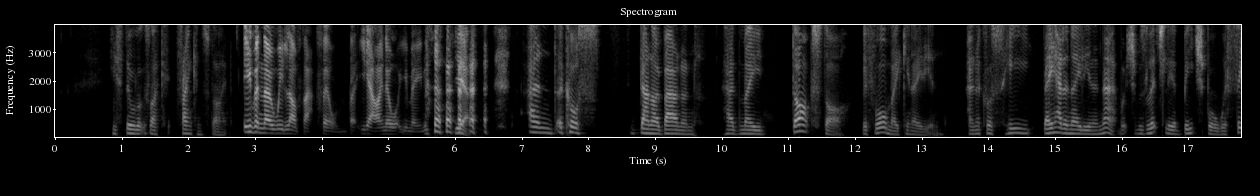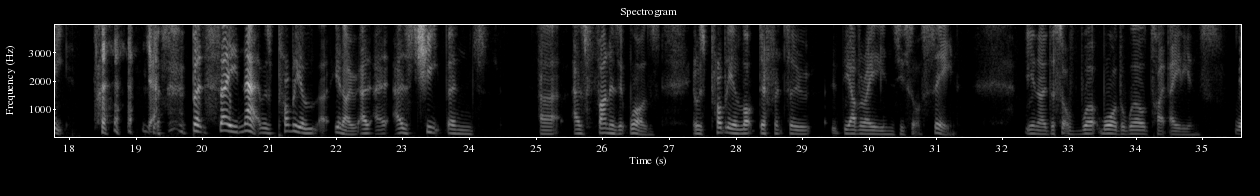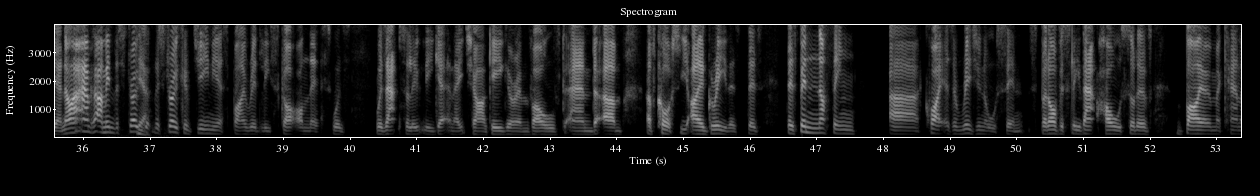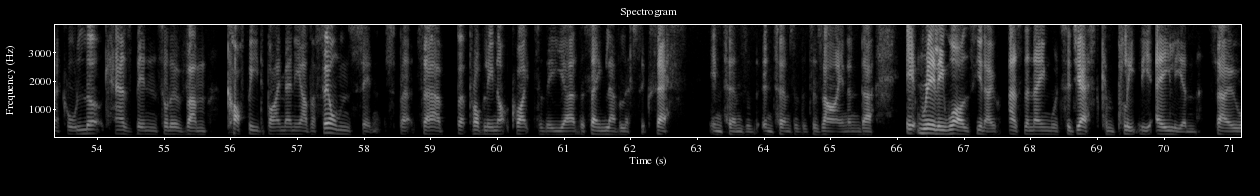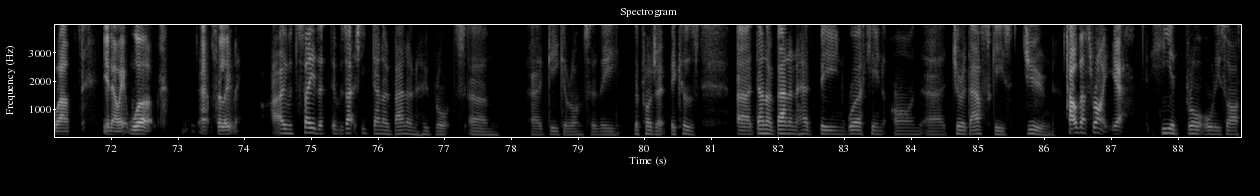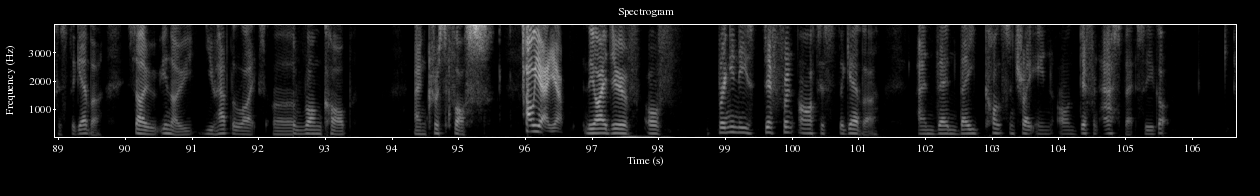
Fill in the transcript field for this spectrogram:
he still looks like Frankenstein. Even though we love that film, but yeah, I know what you mean. yeah. And of course, Dan O'Bannon had made Dark Star before making Alien. And of course, he they had an alien in that, which was literally a beach ball with feet. yes. but saying that, it was probably, a, you know, a, a, as cheap and uh, as fun as it was, it was probably a lot different to the other aliens you've sort of seen. You know, the sort of war, war of the world type aliens. Yeah, no, I, I mean the stroke, yeah. of, the stroke of genius by Ridley Scott on this was was absolutely getting H.R. Giger involved, and um, of course, I agree. There's there's there's been nothing uh, quite as original since, but obviously that whole sort of biomechanical look has been sort of um, copied by many other films since, but uh, but probably not quite to the uh, the same level of success in terms of in terms of the design. And uh, it really was, you know, as the name would suggest, completely alien. So uh, you know, it worked absolutely. I would say that it was actually Dan O'Bannon who brought um, uh, Giger onto the the project because uh, Dan O'Bannon had been working on uh, Jodorowsky's Dune. Oh, that's right. Yes, he had brought all these artists together. So you know you have the likes of Ron Cobb and Chris Foss. Oh yeah, yeah. The idea of of bringing these different artists together and then they concentrating on different aspects. So you've got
